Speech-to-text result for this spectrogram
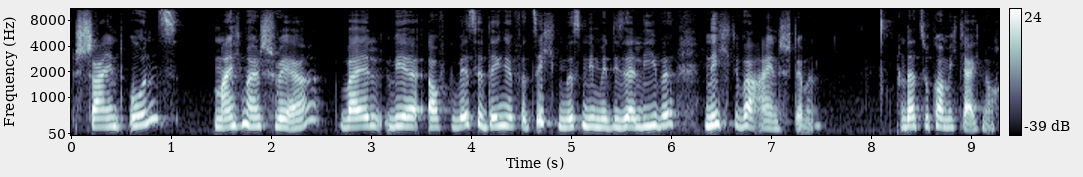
scheint uns manchmal schwer, weil wir auf gewisse Dinge verzichten müssen, die mit dieser Liebe nicht übereinstimmen. Dazu komme ich gleich noch.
